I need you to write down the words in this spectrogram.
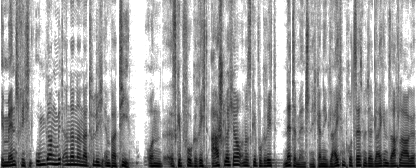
im menschlichen Umgang miteinander natürlich Empathie. Und es gibt vor Gericht Arschlöcher und es gibt vor Gericht nette Menschen. Ich kann den gleichen Prozess mit der gleichen Sachlage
